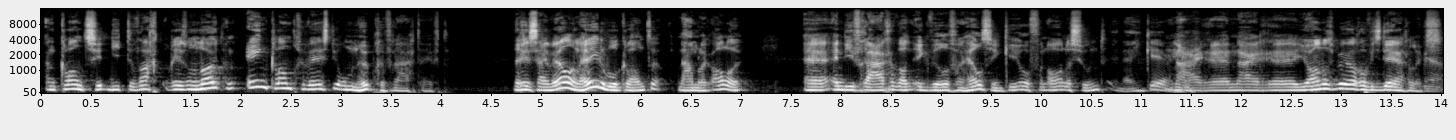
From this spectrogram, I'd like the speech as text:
een klant zit niet te wachten. Er is nog nooit een één klant geweest die om een hub gevraagd heeft. Er zijn wel een heleboel klanten, namelijk alle, uh, en die vragen, want ik wil van Helsinki of van Ålesund in één keer naar, uh, naar uh, Johannesburg of iets dergelijks.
